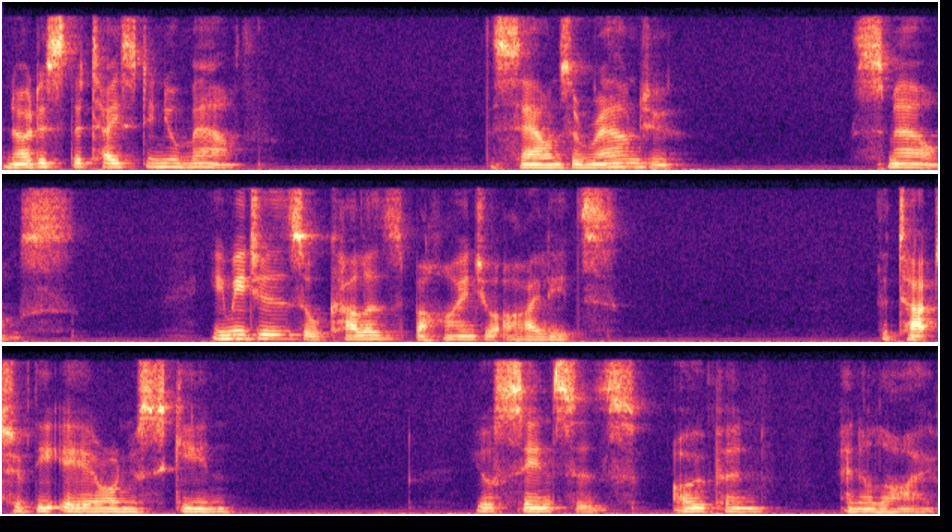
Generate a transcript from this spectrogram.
Notice the taste in your mouth, the sounds around you, smells, images or colours behind your eyelids, the touch of the air on your skin, your senses open and alive.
